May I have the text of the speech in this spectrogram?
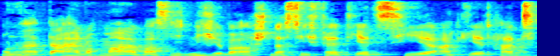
Und daher nochmal, was ich nicht überraschend, dass die Fed jetzt hier agiert hat.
